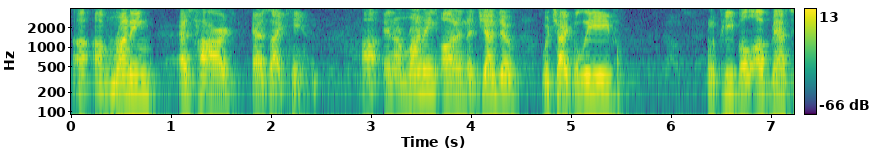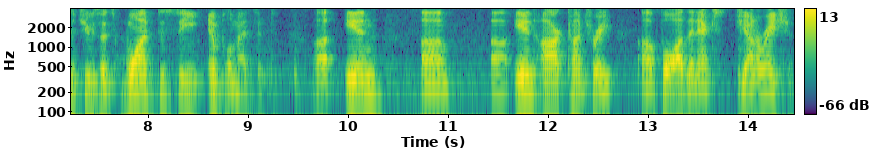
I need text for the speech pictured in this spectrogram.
Uh, I'm running as hard as I can. Uh, and I'm running on an agenda which I believe the people of Massachusetts want to see implemented uh, in, um, in our country uh, for the next generation.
